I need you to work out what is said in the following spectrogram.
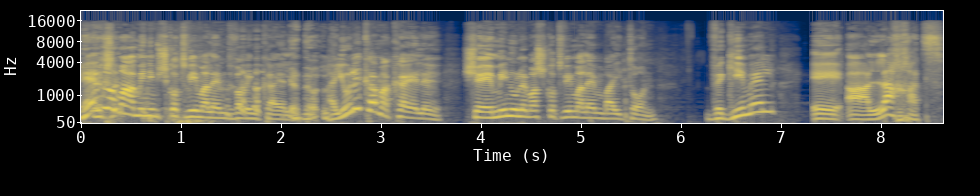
הם לא מאמינים שכותבים עליהם דברים כאלה. היו לי כמה כאלה שהאמינו למה שכותבים עליהם בעיתון. וג', אה, הלחץ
